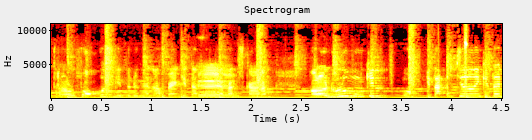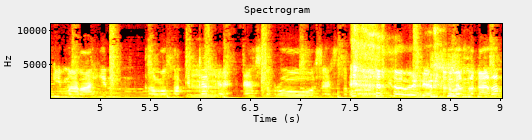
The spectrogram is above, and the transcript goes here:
terlalu fokus gitu dengan apa yang kita Hmm. kerjakan sekarang. Kalau dulu mungkin waktu kita kecil nih kita dimarahin. Kalau sakit kan Hmm. kayak es terus es terus gitu kan. Kalau sekarang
